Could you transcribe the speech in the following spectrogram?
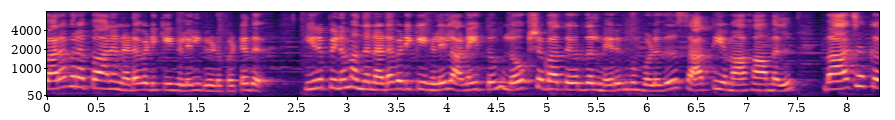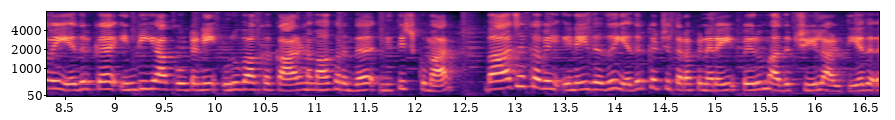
பரபரப்பான நடவடிக்கைகளில் ஈடுபட்டது. இருப்பினும் அந்த நடவடிக்கைகளில் அனைத்தும் லோக்சபா தேர்தல் நெருங்கும் பொழுது சாத்தியமாகாமல் பாஜகவை எதிர்க்க இந்தியா கூட்டணி உருவாக்க காரணமாக இருந்த நிதிஷ்குமார் பாஜகவில் இணைந்தது எதிர்க்கட்சி தரப்பினரை பெரும் அதிர்ச்சியில் ஆழ்த்தியது.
